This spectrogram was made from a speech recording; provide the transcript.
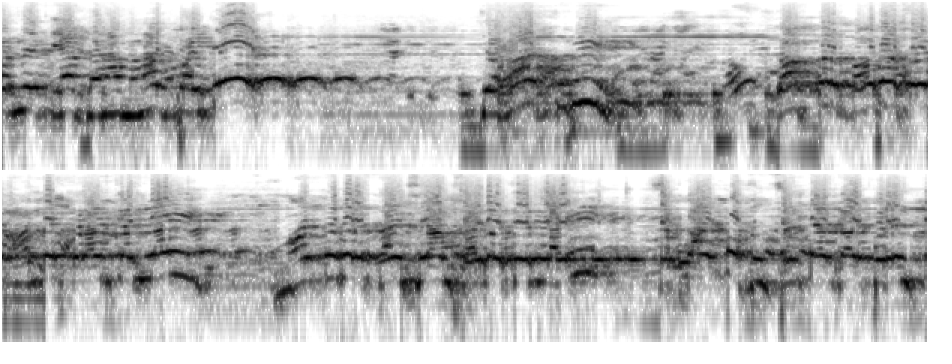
करणे त्या जनामनात पाहिजे जेव्हा तुम्ही डॉक्टर बाबासाहेब आंबेडकरांच्या नाही मान्यवर कांशीराम साहेबांचे नाही सकाळपासून संध्याकाळपर्यंत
